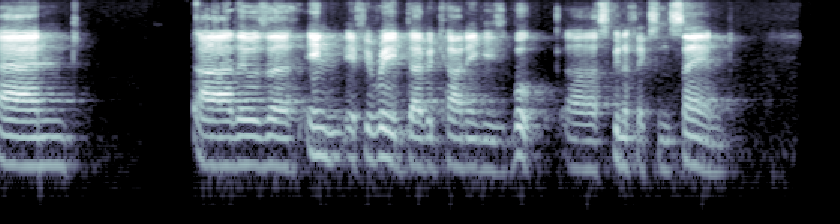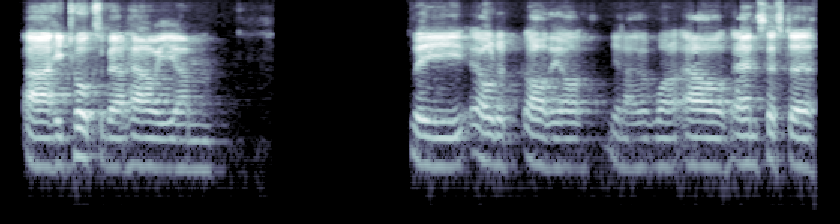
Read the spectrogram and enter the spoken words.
And uh, there was a, in if you read David Carnegie's book, uh, Spinifex and Sand, uh, he talks about how he, um, the elder, oh, the you know, one, our ancestor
